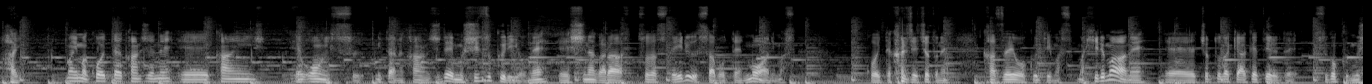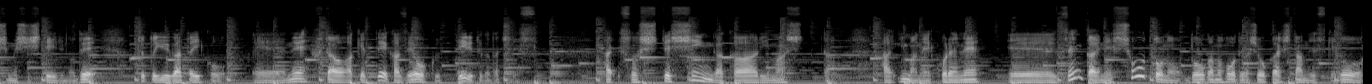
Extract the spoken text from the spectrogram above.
はい。まあ、今こういった感じでね、えー簡易温室みたいな感じで虫作りをね、えしながら育てているサボテンもあります。こういった感じでちょっとね、風を送っています。まあ、昼間はね、えーちょっとだけ開けてるで、すごくムシムシしているので、ちょっと夕方以降、えーね、蓋を開けて風を送っているという形です。はい、そして芯が変わりました。はい、今ね、これね、えー前回ね、ショートの動画の方では紹介したんですけど、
